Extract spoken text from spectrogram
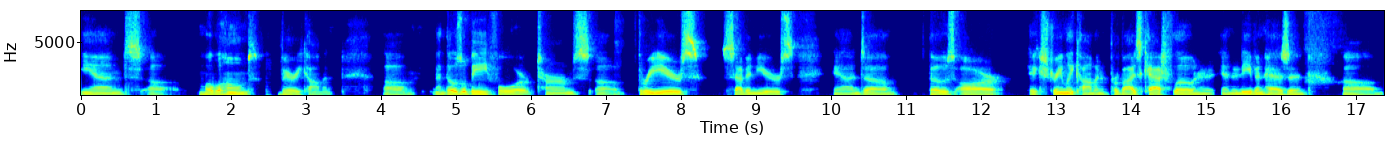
and uh, mobile homes, very common. Um, and those will be for terms uh, three years, seven years, and um, those are extremely common. Provides cash flow, and and it even has a um,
